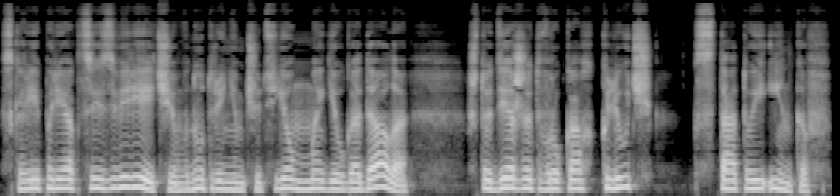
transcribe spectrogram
Скорее по реакции зверей, чем внутренним чутьем Мэгги угадала, что держит в руках ключ к статуе инков.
